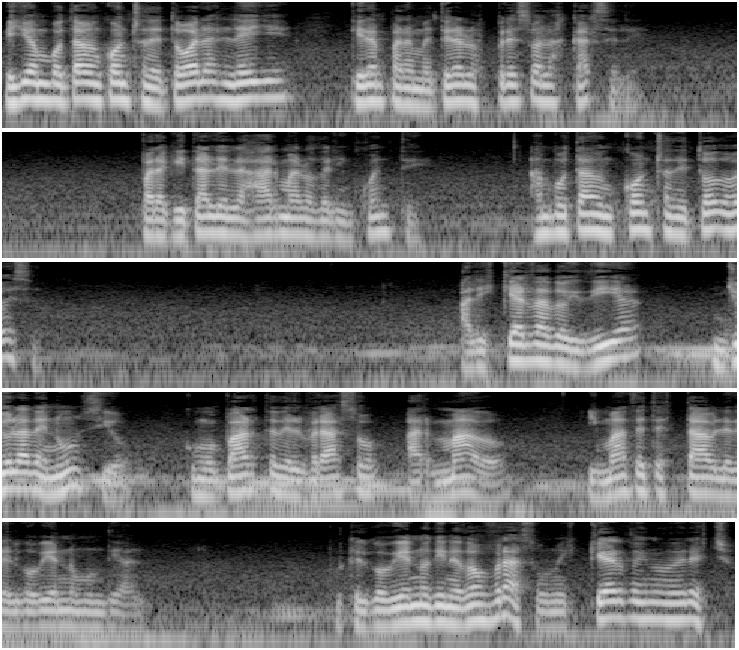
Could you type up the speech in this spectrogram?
Ellos han votado en contra de todas las leyes que eran para meter a los presos a las cárceles, para quitarles las armas a los delincuentes. Han votado en contra de todo eso. A la izquierda de hoy día yo la denuncio como parte del brazo armado y más detestable del gobierno mundial. Porque el gobierno tiene dos brazos, uno izquierdo y uno derecho.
